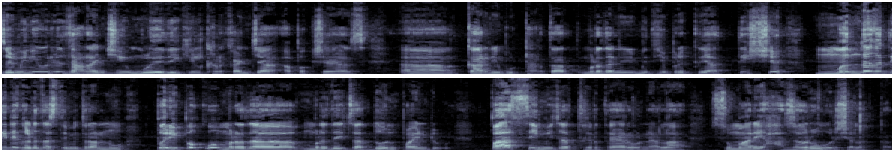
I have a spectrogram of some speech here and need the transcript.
जमिनीवरील झाडांची मुळे देखील खडकांच्या अपक्षयास कारणीभूत ठरतात. मृदा निर्मितीची प्रक्रिया अतिशय मंद गतीने घडत असते मित्रांनो. परिपक्व मृदा मृदेचा दोन पॉईंट पाच सेमीचा थर तयार होण्याला सुमारे हजारो वर्ष लागतात.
